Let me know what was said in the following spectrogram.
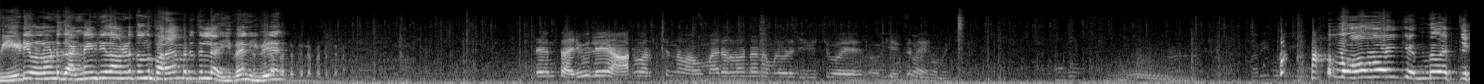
പേടി ഉള്ളതുകൊണ്ട് കണ്ണയും ചെയ്ത് അവന്റെ അടുത്തൊന്നും പറയാൻ പറ്റത്തില്ല. ഇവൻ ഇവ തരൂലേ? ആറ് വർഷം അവന്മാരുള്ളതുകൊണ്ടാണ് നമ്മളിവിടെ ജീവിച്ചു പോയത് ബോബോയ്ക്ക് എന്ത് പറ്റിയ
